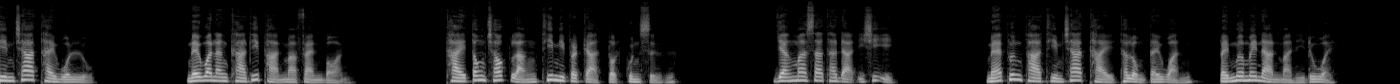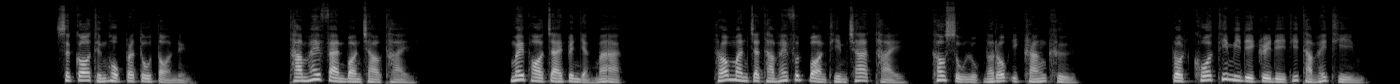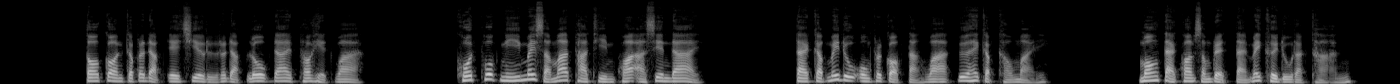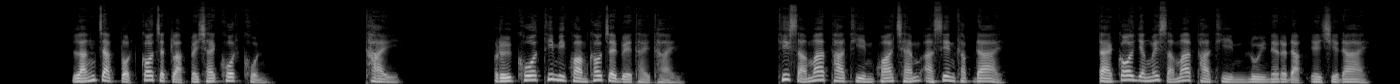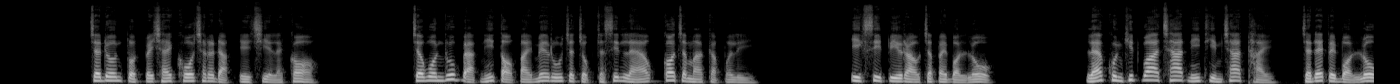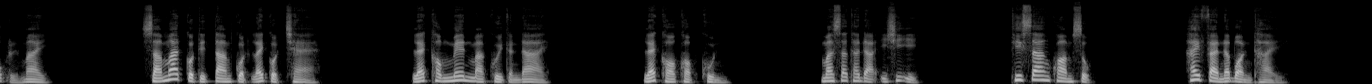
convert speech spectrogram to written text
ทีมชาติไทยวนลูปในวันอังคารที่ผ่านมาแฟนบอล ไทยต้องช็อกหลังที่มีประกาศตดกุนซือ ยังมาซาทาดะอิชิอิแม้เพิ่งพาทีมชาติไทยถล่มไต้หวันไปเมื่อไม่นานมานี้ด้วย สกอร์ถึง 6 ประตูต่อหนึ่งทำให้แฟนบอลชาวไทย ไม่พอใจเป็นอย่างมาก เพราะมันจะทำให้ฟุตบอลทีมชาติไทยเข้าสู่หลุมนรกอีกครั้งคือปลดโค้ชที่มีดีกรีดีที่ทำให้ทีม ต่อกรกับระดับเอเชียหรือระดับโลกได้เพราะเหตุว่า โค้ชพวกนี้ไม่สามารถพาทีมคว้าอาเซียนได้ แต่กลับไม่ดูองค์ประกอบต่างว่าเอื้อให้กับเขาไหม มองแต่ความสำเร็จแต่ไม่เคยดูหลักฐาน หลังจากปลดก็จะกลับไปใช้โค้ชคน ไทย หรือโค้ชที่มีความเข้าใจเบไทยไทย ที่สามารถพาทีมคว้าแชมป์อาเซียนคัพได้ แต่ก็ยังไม่สามารถพาทีมลุยในระดับเอเชียได้จะโดนปลดไปใช้โค้ชระดับเอเชียและก็ จะวนรูปแบบนี้ต่อไปไม่รู้จะจบจะสิ้นแล้วก็จะมากับวลี อีกสี่ปีเราจะไปบอลโลก แล้วคุณคิดว่าชาตินี้ทีมชาติไทยจะได้ไปบอลโลกหรือไม่ สามารถกดติดตามกดไลค์กดแชร์ และคอมเมนต์มาคุยกันได้ และขอขอบคุณ มาซาทาดะอิชิอิที่สร้างความสุข ให้แฟนนบอลไทย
